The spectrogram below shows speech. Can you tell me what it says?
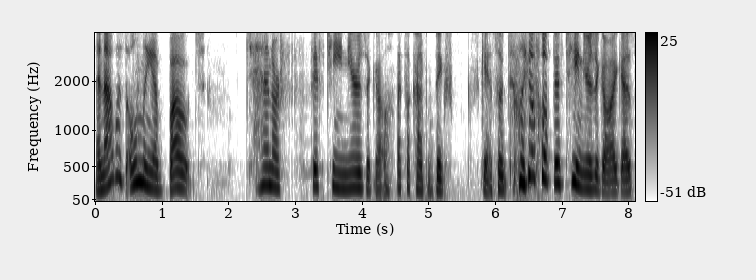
And that was only about 10 or 15 years ago. That's a kind of a big scan. So like about 15 years ago, I guess.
